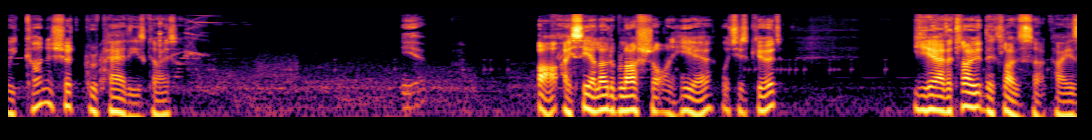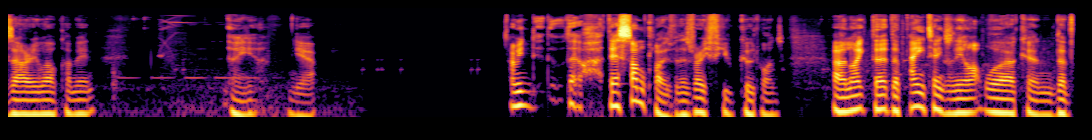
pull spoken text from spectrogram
we kind of should repair these guys. Yeah. Oh, I see a load of blast shot on here, which is good. Yeah, the clothes the clothes suck. Hi, Zari, welcome in. Uh, yeah, yeah. I mean, there's some clothes, but there's very few good ones. Uh, like the the paintings and the artwork and the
